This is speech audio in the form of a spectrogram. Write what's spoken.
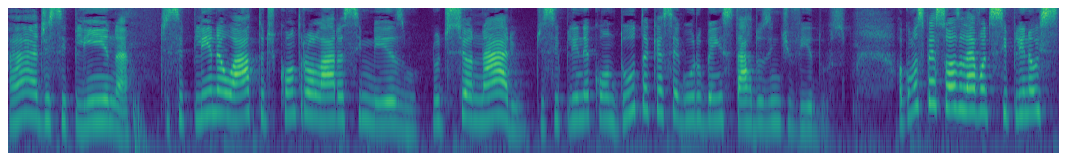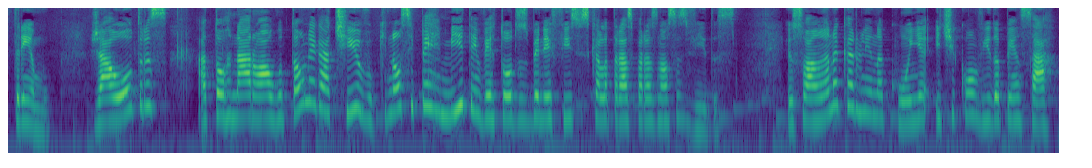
Ah, disciplina. Disciplina é o ato de controlar a si mesmo. No dicionário, disciplina é conduta que assegura o bem-estar dos indivíduos. Algumas pessoas levam a disciplina ao extremo, já outras a tornaram algo tão negativo que não se permitem ver todos os benefícios que ela traz para as nossas vidas. Eu sou a Ana Carolina Cunha e te convido a pensar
